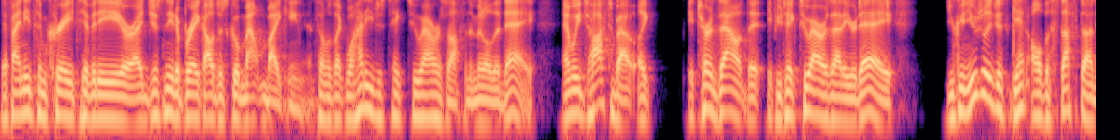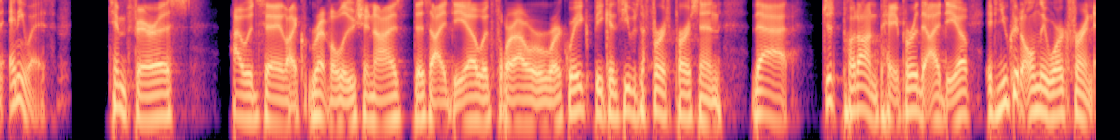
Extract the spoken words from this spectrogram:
if I need some creativity or I just need a break, I'll just go mountain biking. And someone was like, Well, how do you just take two hours off in the middle of the day? And we talked about like, it turns out that if you take two hours out of your day, you can usually just get all the stuff done anyways. Tim Ferriss I would say like revolutionized this idea with four hour work week because he was the first person that just put on paper the idea of if you could only work for an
